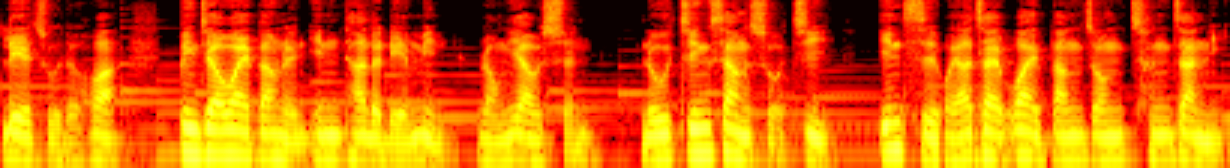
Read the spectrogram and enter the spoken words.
列祖的话，并叫外邦人因他的怜悯荣耀神。如经上所记，因此我要在外邦中称赞你，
